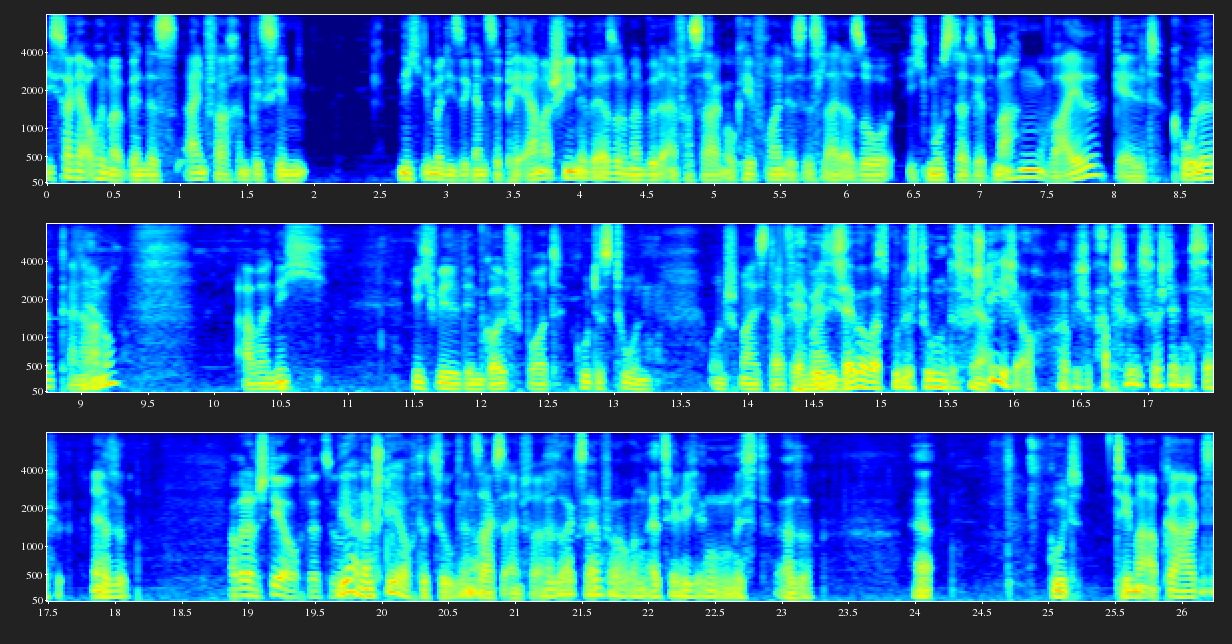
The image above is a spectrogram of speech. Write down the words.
ich sage ja auch immer, wenn das einfach ein bisschen nicht immer diese ganze PR-Maschine wäre, sondern man würde einfach sagen, okay, Freunde, es ist leider so, ich muss das jetzt machen, weil Geld, Kohle, keine ja. Ahnung. Aber nicht, ich will dem Golfsport Gutes tun und schmeiß dafür. Er will sich selber was Gutes tun, das verstehe ja. ich auch. Habe ich absolutes Verständnis dafür. Ja. Also aber dann steh auch dazu. Ja, dann steh auch dazu. Dann genau. sag's einfach. Dann sag's einfach und erzähl nicht irgendeinen Mist. Also, ja. Gut, Thema abgehakt.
